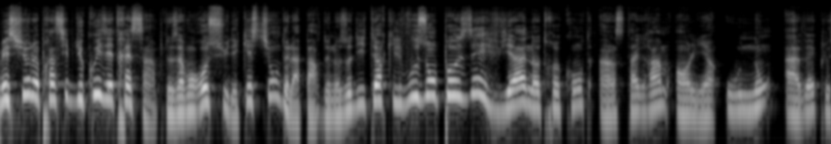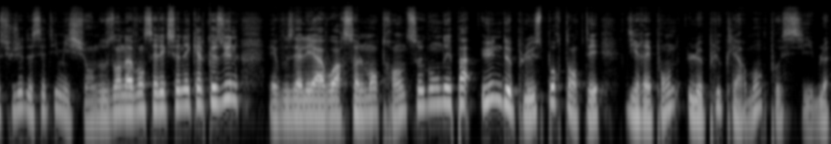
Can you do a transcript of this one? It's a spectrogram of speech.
Messieurs, le principe du quiz est très simple. Nous avons reçu des questions de la part de nos auditeurs qu'ils vous ont posées via notre compte Instagram en lien ou non avec le sujet de cette émission. Nous en avons sélectionné quelques-unes et vous allez avoir seulement 30 secondes et pas une de plus pour tenter d'y répondre le plus clairement possible.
